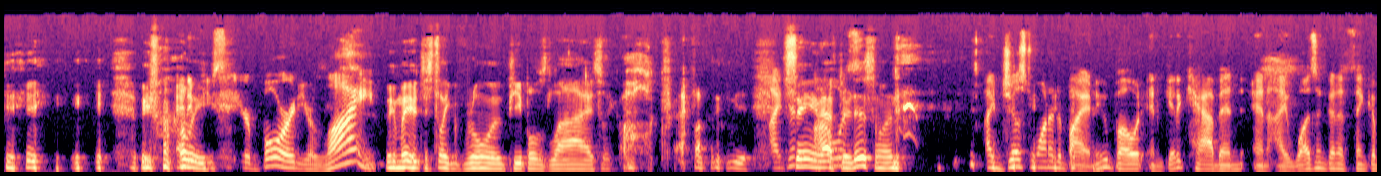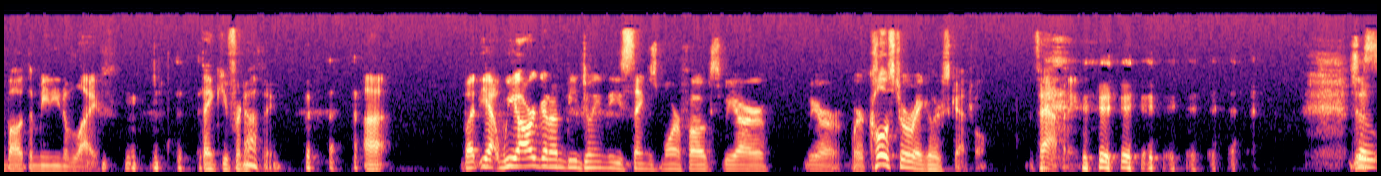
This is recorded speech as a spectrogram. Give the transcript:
we probably, you say you're bored, you're lying. We may have just like ruined people's lives. Like, oh crap, I'm gonna be saying after this one. I just wanted to buy a new boat and get a cabin, and I wasn't going to think about the meaning of life. Thank you for nothing. Uh, but yeah, we are going to be doing these things more, folks. We are, we are, we're close to a regular schedule. It's happening. so,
